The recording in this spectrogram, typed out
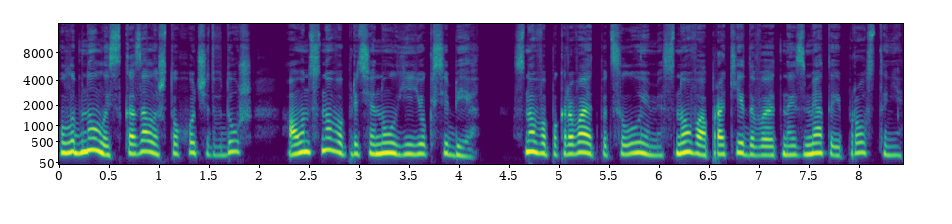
Улыбнулась, сказала, что хочет в душ, а он снова притянул ее к себе, снова покрывает поцелуями, снова опрокидывает на измятые простыни,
